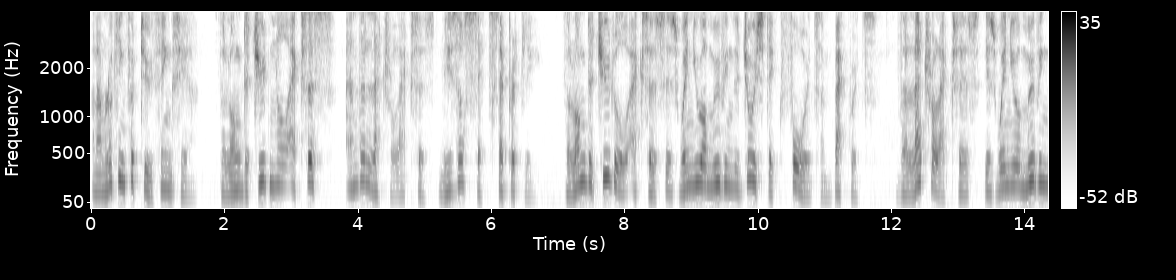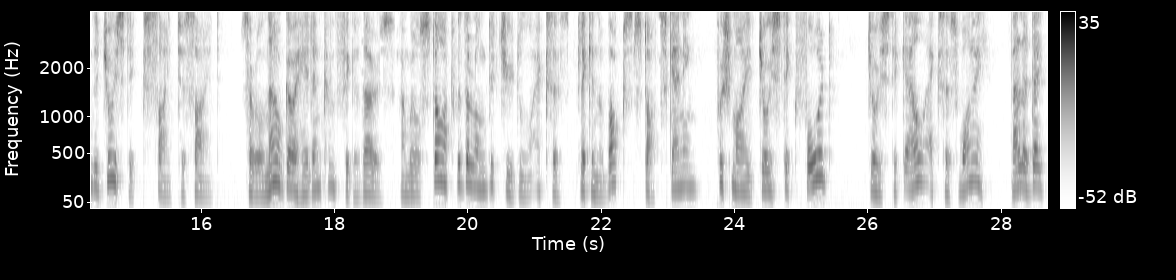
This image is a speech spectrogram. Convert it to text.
and I'm looking for two things here the longitudinal axis and the lateral axis. These are set separately. The longitudinal axis is when you are moving the joystick forwards and backwards. The lateral axis is when you are moving the joystick side to side. So we'll now go ahead and configure those and we'll start with the longitudinal axis. Click in the box, start scanning push my joystick forward, joystick L, axis Y, validate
